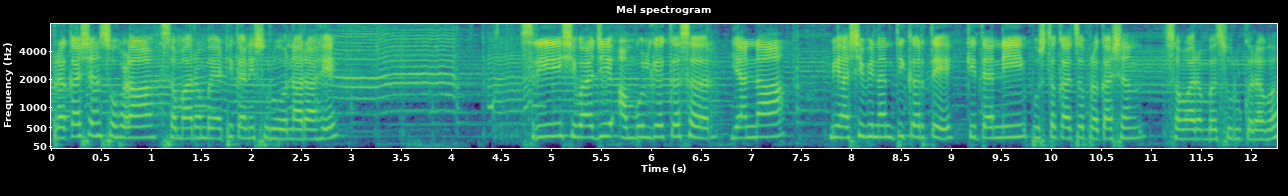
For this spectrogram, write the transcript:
प्रकाशन सोहळा समारंभ या ठिकाणी सुरू होणार आहे. श्री शिवाजी आंबुलगेकर सर यांना मी अशी विनंती करते की त्यांनी पुस्तकाचं प्रकाशन समारंभ सुरू करावं.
